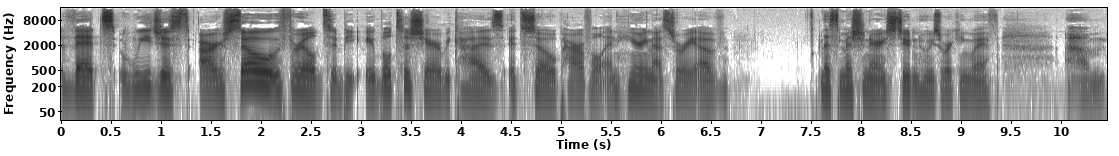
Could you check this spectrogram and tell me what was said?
that we just are so thrilled to be able to share because it's so powerful. And hearing that story of this missionary student who he's working with, um,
